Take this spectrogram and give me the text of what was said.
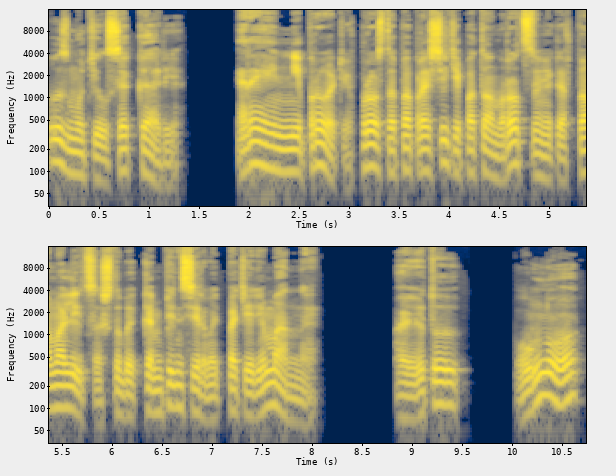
возмутился Карри. Рейн не против, просто попросите потом родственников помолиться, чтобы компенсировать потери манны. А это умно,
